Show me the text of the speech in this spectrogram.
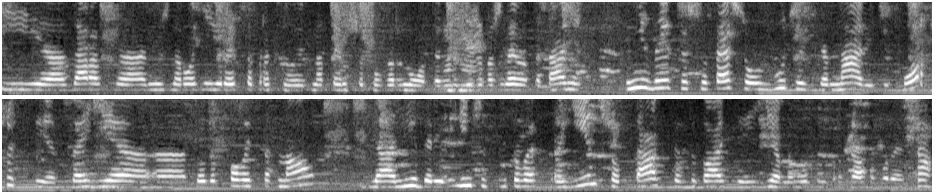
І е, зараз е, міжнародні юристи працюють над тим, щоб повернути. Це дуже важливе питання. І мені здається, що те, що озвучується навіть у творчості, це є е, додатковий сигнал для лідерів інших світових країн, що так ця ситуація є. Ми мусимо про це говорити. Так.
